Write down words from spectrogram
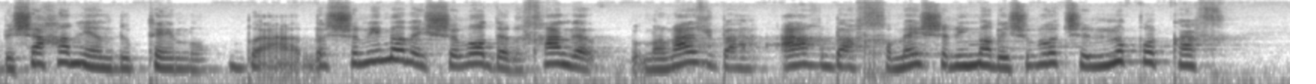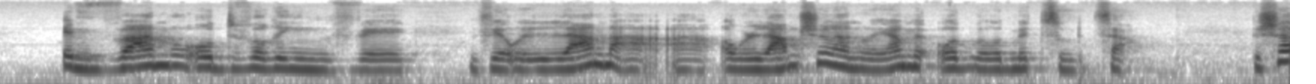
בשחר ילדותנו. בשנים הראשונות, דרך אגב, ממש בארבע, חמש שנים הראשונות, שלא כל כך הבנו עוד דברים, ו- ועולם, העולם שלנו היה מאוד מאוד מצומצם. ושם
